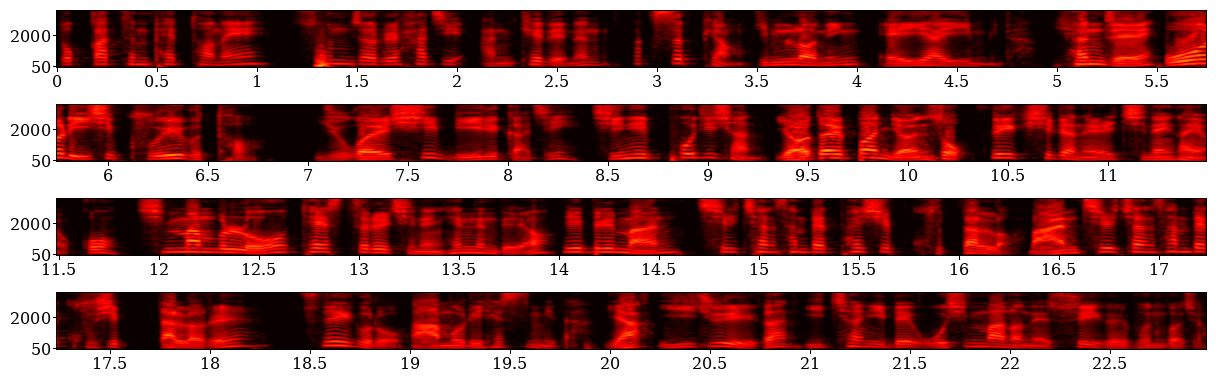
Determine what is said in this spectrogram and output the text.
똑같은 패턴에 손절을 하지 않게 되는 학습형 딥러닝 AI입니다. 현재 5월 29일부터 6월 12일까지 진입 포지션 8번 연속 수익 실현을 진행하였고 10만 불로 테스트를 진행했는데요. 11만 7,389달러, 17,390달러를 수익으로 마무리했습니다. 약 2주일간 2,250만 원의 수익을 본 거죠.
